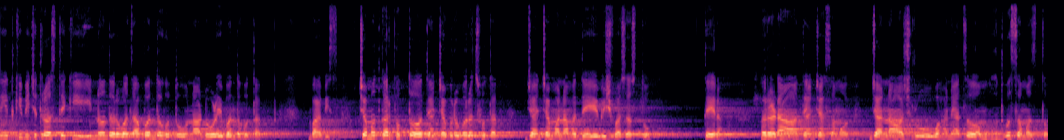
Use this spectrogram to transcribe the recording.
इतकी विचित्र असते की न दरवाजा बंद होतो ना डोळे बंद होतात. बावीस. चमत्कार फक्त त्यांच्याबरोबरच होतात ज्यांच्या मनामध्ये विश्वास असतो. तेरा. रडा त्यांच्यासमोर ज्यांना अश्रू वाहण्याचं महत्त्व समजतं.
